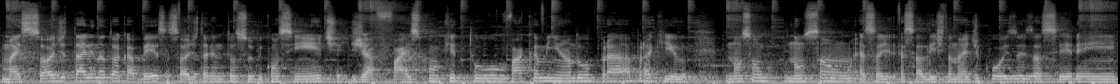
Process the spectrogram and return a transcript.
mas só de estar ali na tua cabeça, só de estar ali no teu subconsciente já faz com que tu vá caminhando para aquilo. Não são, não são essa, essa lista não é de coisas a serem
